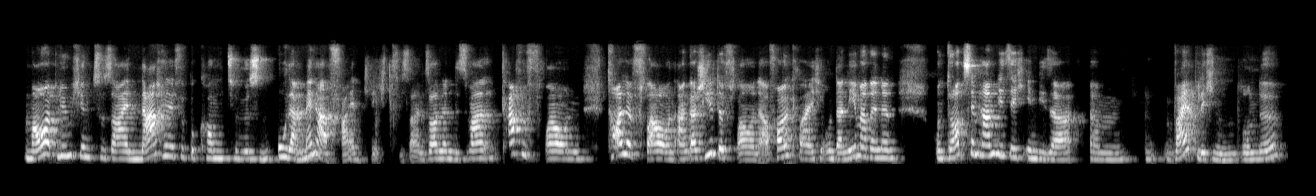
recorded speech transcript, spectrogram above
Mauerblümchen zu sein, Nachhilfe bekommen zu müssen oder männerfeindlich zu sein, sondern es waren taffe Frauen, tolle Frauen, engagierte Frauen, erfolgreiche Unternehmerinnen. Und trotzdem haben die sich in dieser ähm, weiblichen Runde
